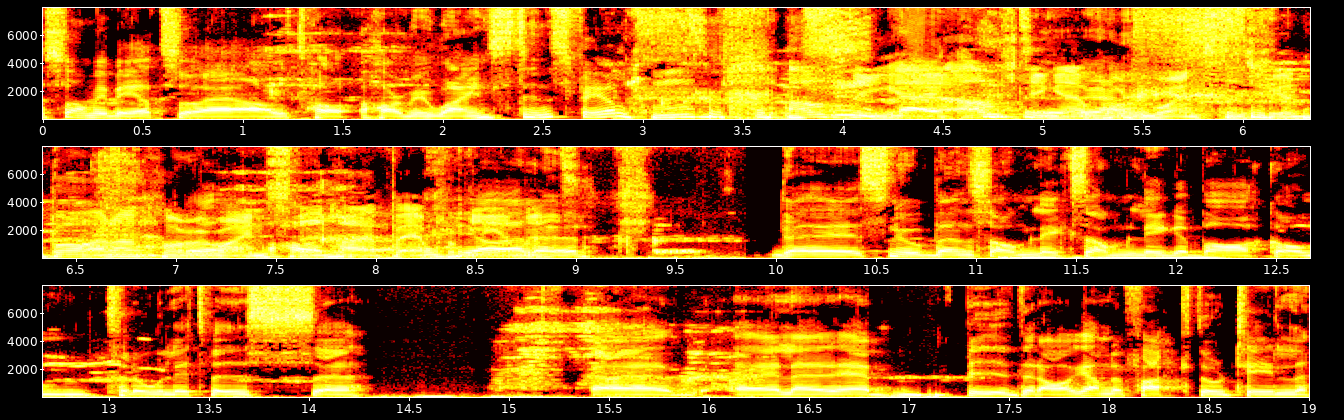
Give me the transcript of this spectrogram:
som vi vet så är allt ha- Harvey Weinsteins fel. Allting är, allting är Ja. Harvey Weinsteins fel. Bara Harvey Ja, Weinstein har- här är Ja, eller problemet. hur? Det är snubben som liksom ligger bakom troligtvis eh, eh, Eh, eh, eller är bidragande faktor till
